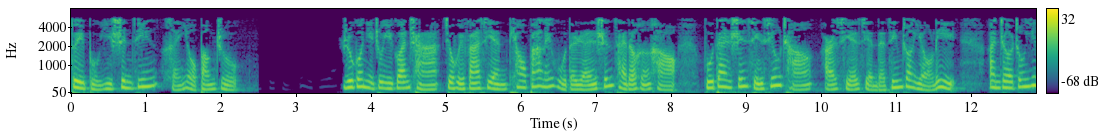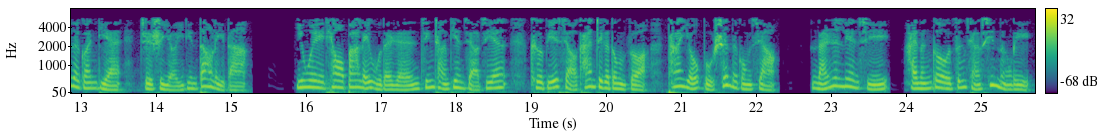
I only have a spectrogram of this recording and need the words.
对补益肾经很有帮助。如果你注意观察，就会发现跳芭蕾舞的人身材都很好，不但身形修长，而且显得精壮有力。按照中医的观点，这是有一定道理的。因为跳芭蕾舞的人经常垫脚尖，可别小看这个动作，它有补肾的功效。男人练习还能够增强性能力。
